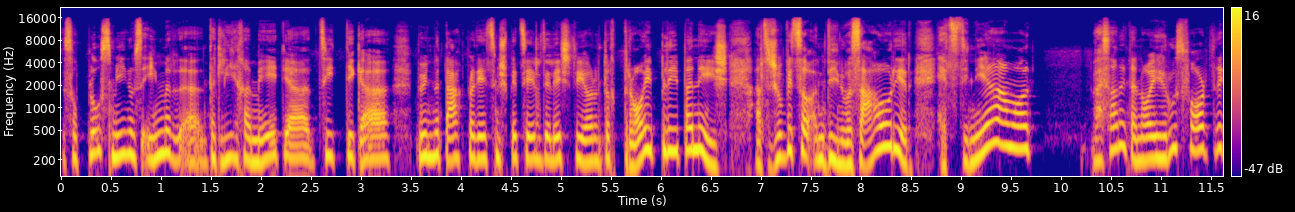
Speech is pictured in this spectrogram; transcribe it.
so plus minus immer äh, der gleichen Medien, Zeitungen, Bündner Tagblatt jetzt im speziell die letzten Jahre doch treu geblieben ist. Also schon wie so ein Dinosaurier. Hat es dich nie einmal weiß auch nicht, eine neue Herausforderung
